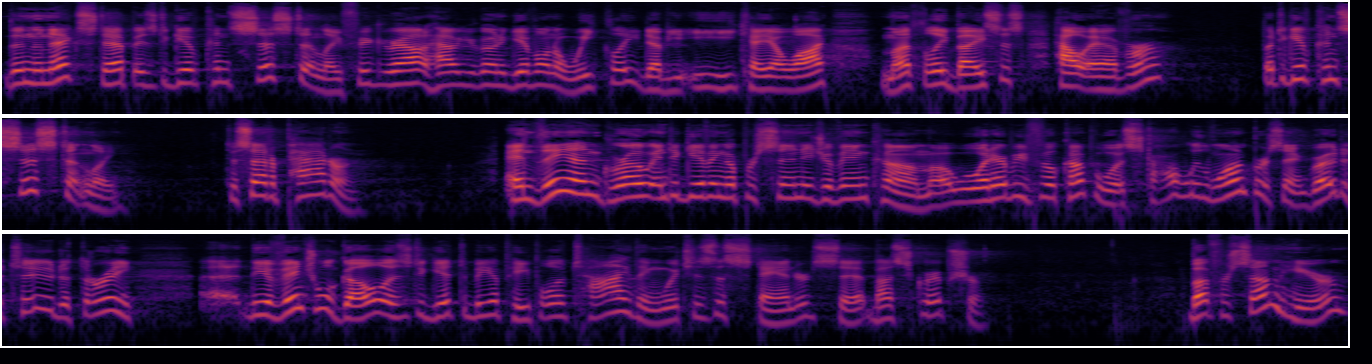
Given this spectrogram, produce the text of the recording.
Then the next step is to give consistently. Figure out how you're going to give on a weekly, W E E K L Y, monthly basis, however, but to give consistently to set a pattern. And then grow into giving a percentage of income, uh, whatever you feel comfortable with. Start with 1%, grow to 2 to 3. Uh, the eventual goal is to get to be a people of tithing, which is the standard set by Scripture. But for some here,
